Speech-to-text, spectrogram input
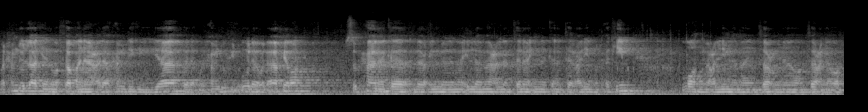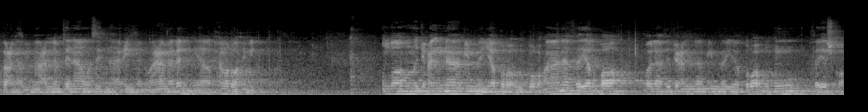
والحمد لله أن وفقنا على حمده إياه فله الحمد في الأولى والآخرة. سبحانك لا علم لنا إلا ما علمتنا إنك أنت العليم الحكيم. اللهم علمنا ما ينفعنا وانفعنا وارفعنا بما علمتنا وزدنا علما وعملا يا أرحم الراحمين. اللهم اجعلنا ممن يقرأ القرآن فيرضى ولا تجعلنا ممن يقرأه فيشقى.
